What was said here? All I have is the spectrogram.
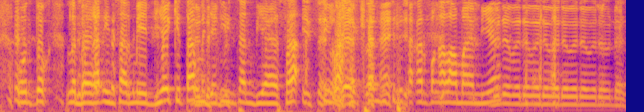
untuk lebaran insan media kita menjadi insan biasa. Insan Silakan biasa aja. diceritakan pengalamannya. Bener bener bener bener bener bener bener.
